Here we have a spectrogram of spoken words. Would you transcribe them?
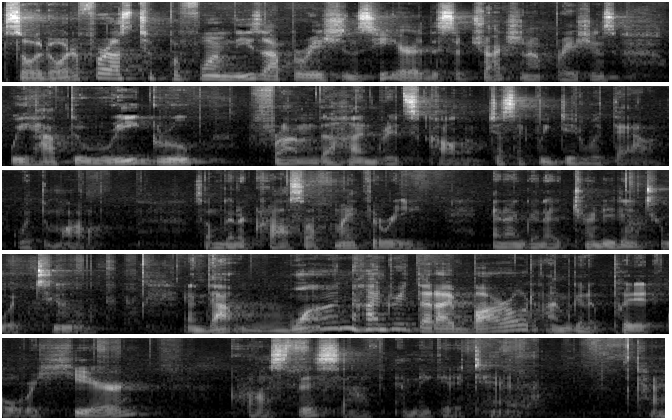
So in order for us to perform these operations here, the subtraction operations, we have to regroup from the hundreds column, just like we did with the, with the model. So I'm going to cross off my 3, and I'm going to turn it into a 2. And that 100 that I borrowed, I'm going to put it over here, cross this off, and make it a 10. Okay?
